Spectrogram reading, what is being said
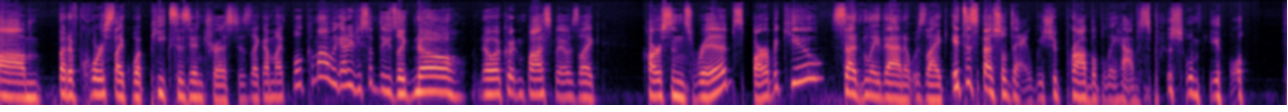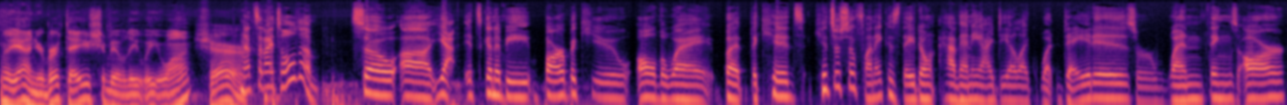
Um, but of course, like what piques his interest is like, I'm like, well, come on, we got to do something. He's like, no, no, I couldn't possibly. I was like, Carson's ribs, barbecue. Suddenly, then it was like, it's a special day. We should probably have a special meal. Well, yeah, on your birthday, you should be able to eat what you want. Sure. That's what I told him. So, uh, yeah, it's going to be barbecue all the way. But the kids, kids are so funny because they don't have any idea like what day it is or when things are.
